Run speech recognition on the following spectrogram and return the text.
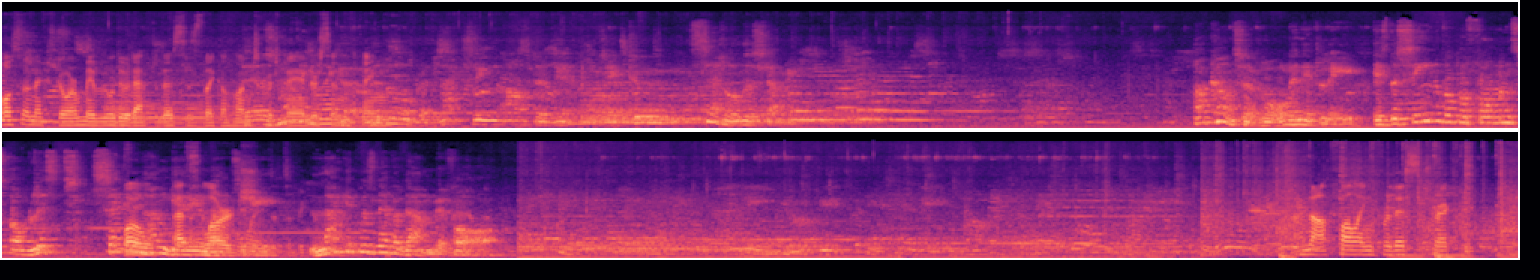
Also next door, maybe we'll do it after this, is like a Hans Christian Andersen thing. After dinner to settle the stomach. Our concert hall in Italy is the scene of a performance of Liszt's second Whoa, Hungarian that's large. Rhapsody, like it was never done before. Not falling for this trick.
